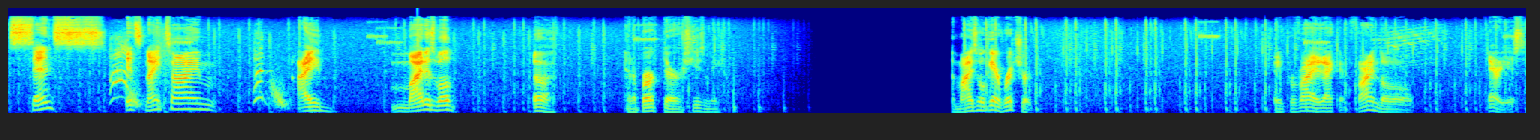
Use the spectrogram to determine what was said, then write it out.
Since it's nighttime, I might as well... Ugh. Had a burp there, excuse me. I might as well get Richard. I mean, provided I can find the little... There he is.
